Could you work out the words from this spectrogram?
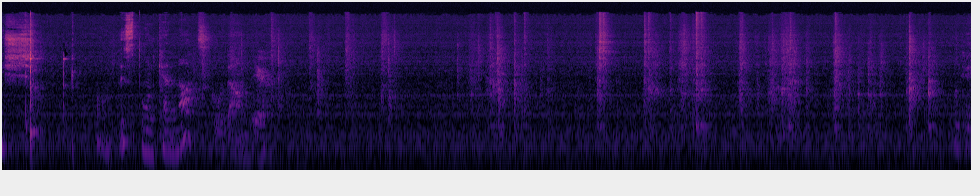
Ish. Oh, this spoon cannot go down there. Okay.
